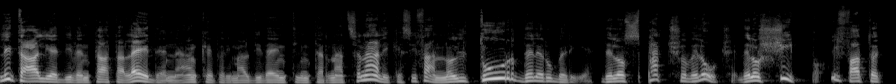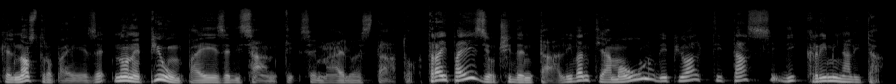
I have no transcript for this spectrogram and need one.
L'Italia è diventata l'Eden anche per i malviventi internazionali che si fanno il tour delle ruberie, dello spaccio veloce, dello scippo. Il fatto è che il nostro paese non è più un paese di santi, se mai lo è stato. Tra i paesi occidentali vantiamo uno dei più alti tassi di criminalità.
